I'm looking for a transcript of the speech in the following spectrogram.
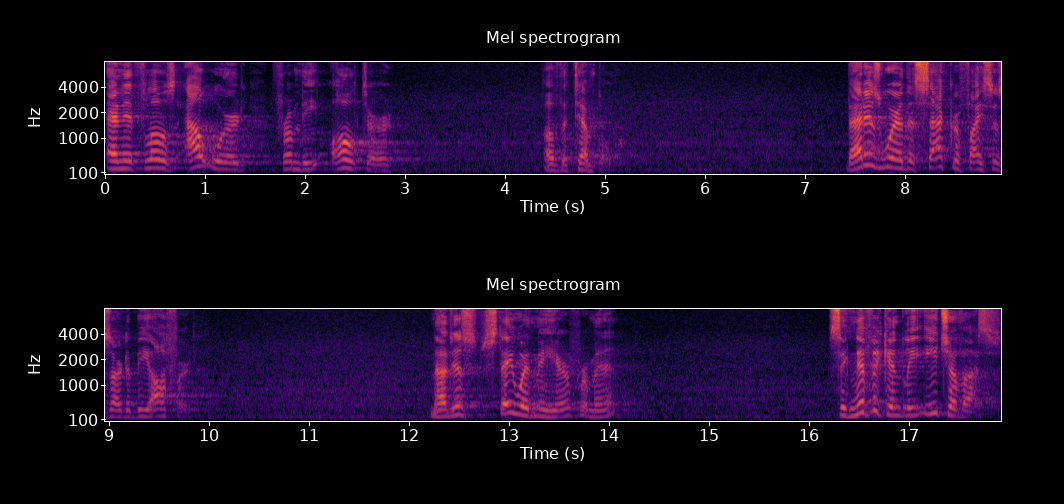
and it flows outward from the altar of the temple. That is where the sacrifices are to be offered. Now, just stay with me here for a minute. Significantly, each of us,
